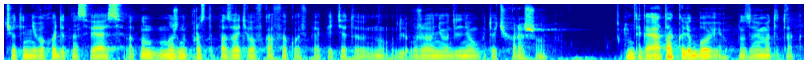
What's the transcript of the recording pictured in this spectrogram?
что-то не выходит на связь. Вот, ну, можно просто позвать его в кафе кофе попить, это ну, уже у него для него будет очень хорошо. Ну, такая атака любовью, назовем это так.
